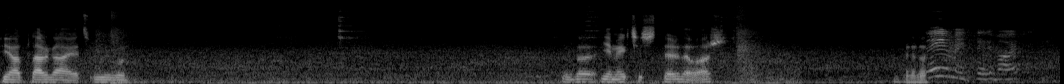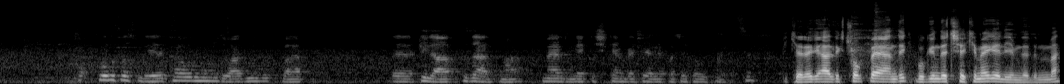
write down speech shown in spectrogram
Fiyatlar gayet uygun. Burada yemek çeşitleri de var. Merhaba. Ne yemekleri var? Kuru fasulye, kavurmamız var, nohut var, e, pilav, kızartma, mercimek, işkembe, çeyrek paça köftesi. Bir kere geldik çok beğendik. Bugün de çekime geleyim dedim ben.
